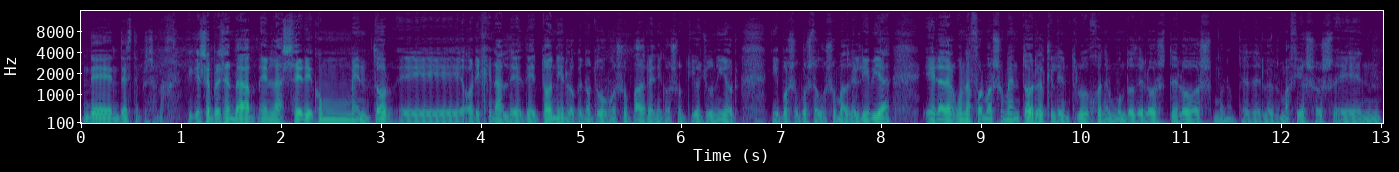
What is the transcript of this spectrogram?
de, de este personaje. y que se presenta en la serie como un mentor eh, original de, de Tony, lo que no tuvo con su padre ni con su tío Junior ni por supuesto con su madre Livia, era de alguna forma su mentor, el que le introdujo en el mundo de los de los bueno de, de los mafiosos en,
